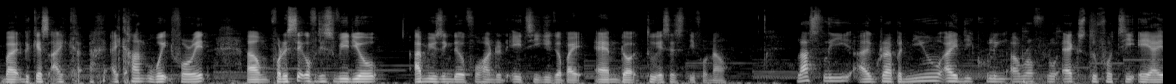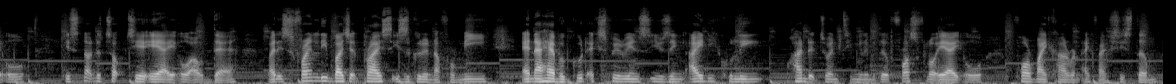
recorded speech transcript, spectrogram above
but because I, ca I can't wait for it um, for the sake of this video I'm using the 480GB M.2 SSD for now. Lastly, I grab a new ID Cooling Auraflow X240 AIO it's not the top tier AIO out there, but its friendly budget price is good enough for me, and I have a good experience using ID Cooling 120mm FrostFlow AIO for my current i5 system.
